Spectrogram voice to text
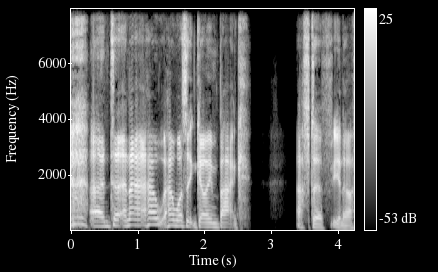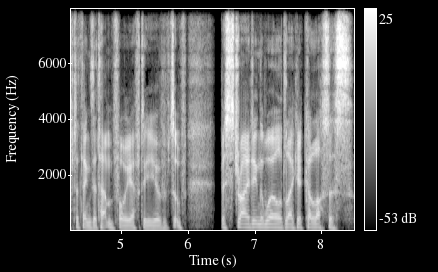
and uh, and how how was it going back after you know after things had happened for you after you were sort of bestriding the world like a colossus?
